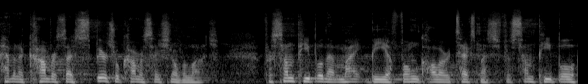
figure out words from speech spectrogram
having a conversation, spiritual conversation over lunch. For some people, that might be a phone call or a text message. For some people,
